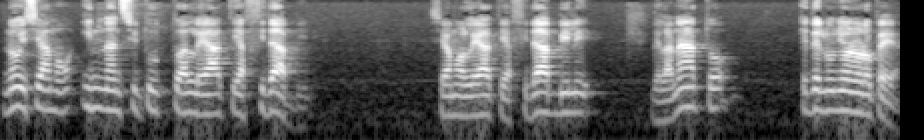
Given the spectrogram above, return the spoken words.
Noi siamo innanzitutto alleati affidabili, siamo alleati affidabili della Nato e dell'Unione Europea.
